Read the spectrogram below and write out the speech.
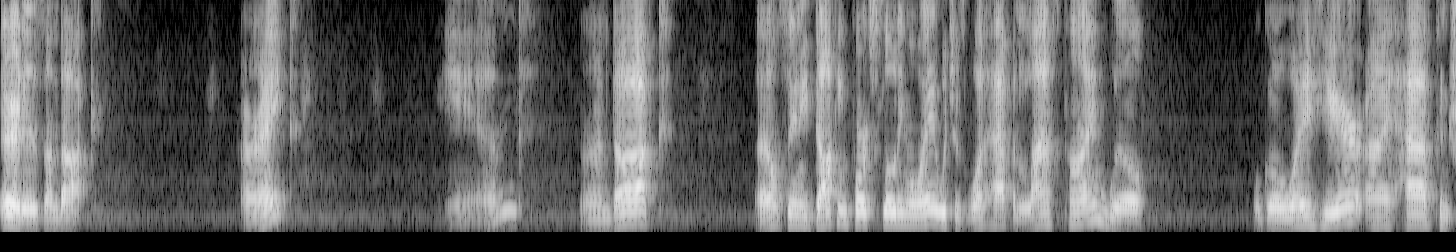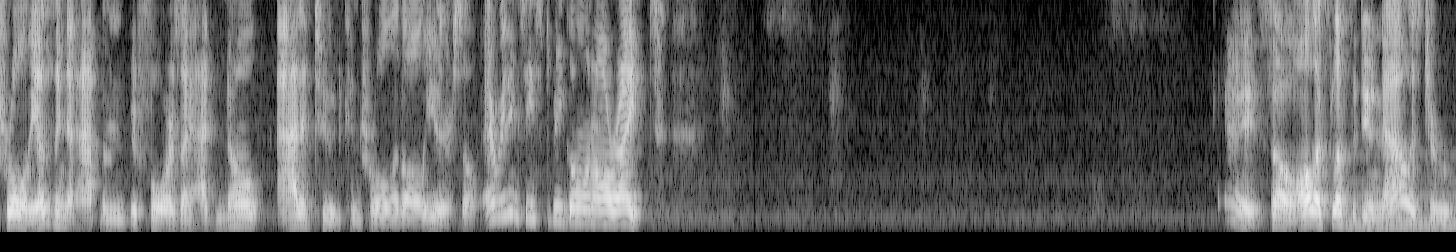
There it is, undock. All right. And we're undocked. I don't see any docking ports floating away, which is what happened last time. We'll we'll go away here. I have control. The other thing that happened before is I had no attitude control at all either. So everything seems to be going all right. Okay, so all that's left to do now is to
